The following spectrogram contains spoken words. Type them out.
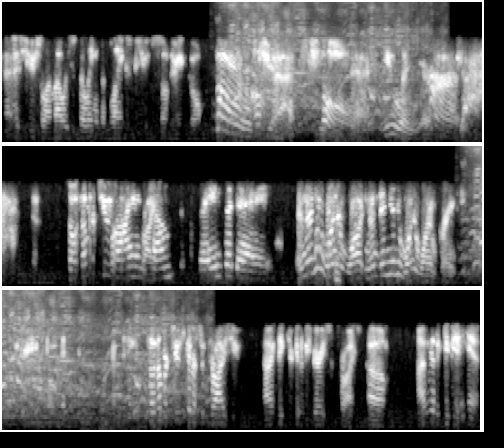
As usual, I'm always filling in the blanks for you. So there you go. Oh, Jack. Oh. You and your Jack. So number two. is Brian Right. comes to save the day. And then you wonder why. And then you wonder why I'm cranky. So number two is going to surprise you. I think you're going to be very surprised. Um, I'm going to give you a hint.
